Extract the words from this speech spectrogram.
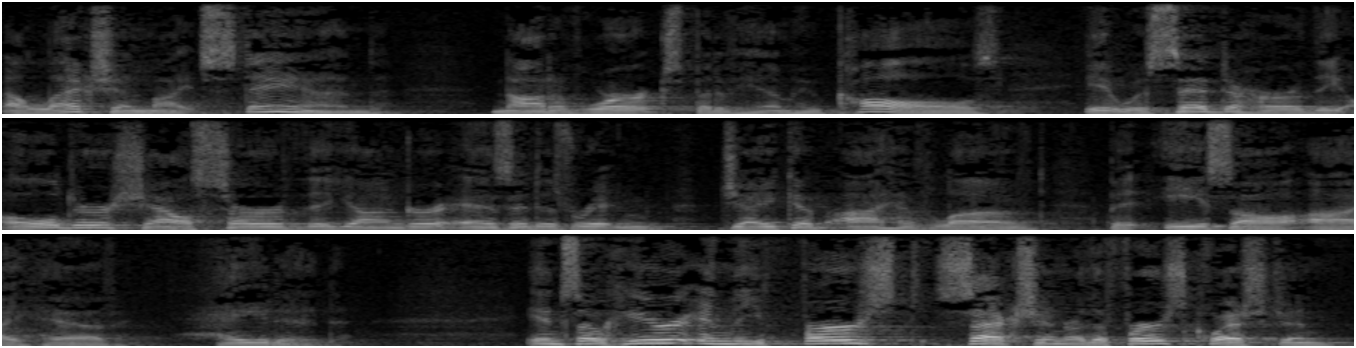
election might stand, not of works, but of him who calls, it was said to her, The older shall serve the younger, as it is written, Jacob I have loved, but Esau I have hated. And so, here in the first section, or the first question,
